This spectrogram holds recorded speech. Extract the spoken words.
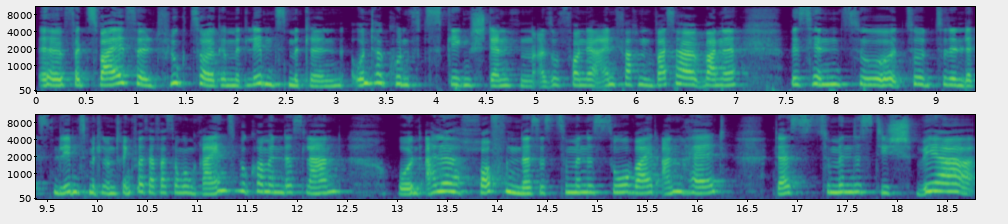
äh, verzweifelt Flugzeuge mit Lebensmitteln, Unterkunftsgegenständen, also von der einfachen Wasserwanne bis hin zu, zu, zu den letzten Lebensmitteln und Trinkwasserversorgung reinzubekommen in das Land. Und alle hoffen, dass es zumindest so weit anhält, dass zumindest die schwer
